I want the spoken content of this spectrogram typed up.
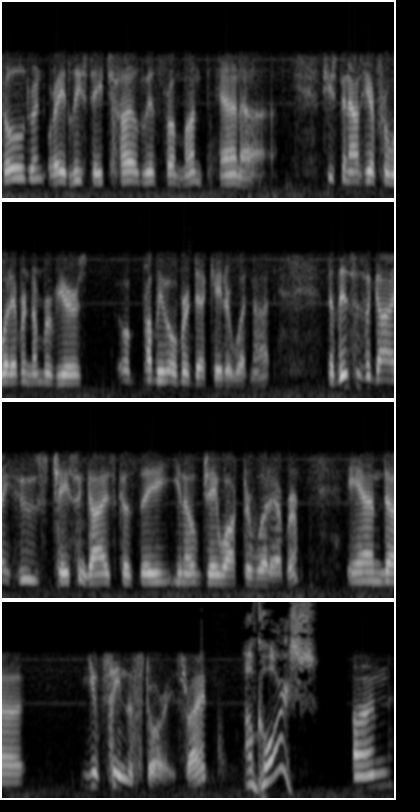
children, or at least a child with, from Montana. She's been out here for whatever number of years, or probably over a decade or whatnot. Now, this is a guy who's chasing guys because they, you know, jaywalked or whatever. And uh, you've seen the stories, right? Of course. Unbelievable.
